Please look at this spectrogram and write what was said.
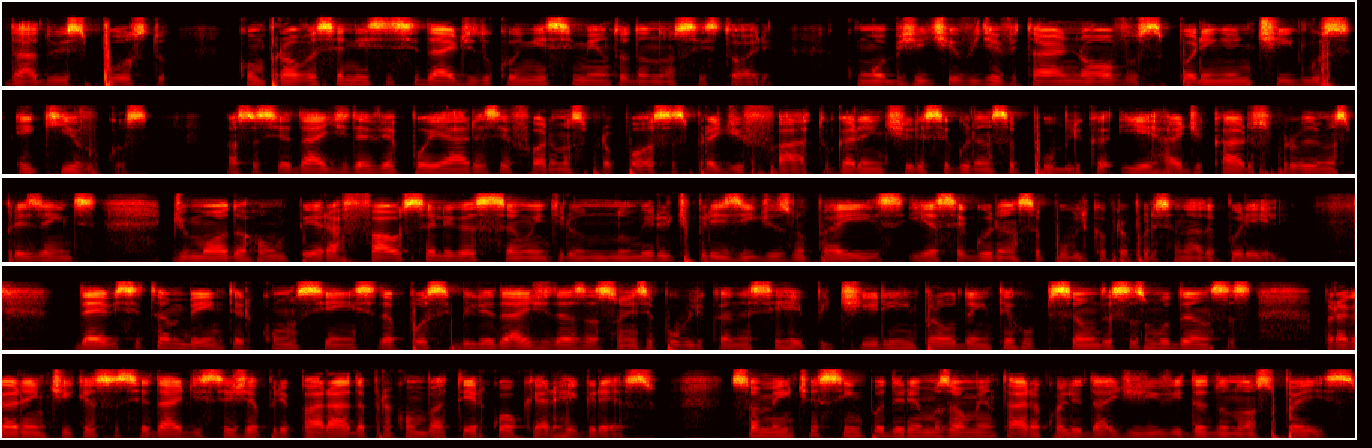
Dado o exposto, comprova-se a necessidade do conhecimento da nossa história, com o objetivo de evitar novos, porém antigos, equívocos. A sociedade deve apoiar as reformas propostas para, de fato, garantir a segurança pública e erradicar os problemas presentes, de modo a romper a falsa ligação entre o número de presídios no país e a segurança pública proporcionada por ele. Deve-se também ter consciência da possibilidade das ações republicanas se repetirem em prol da interrupção dessas mudanças, para garantir que a sociedade esteja preparada para combater qualquer regresso. Somente assim poderemos aumentar a qualidade de vida do nosso país.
